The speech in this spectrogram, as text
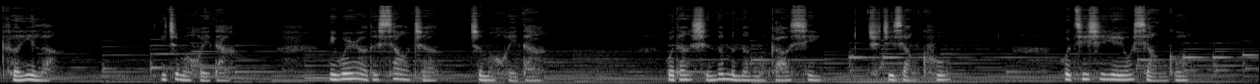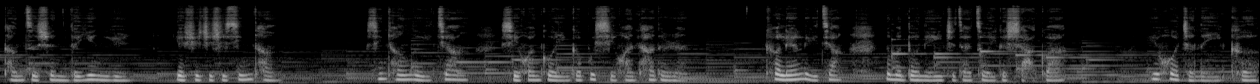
可以了，你这么回答，你温柔的笑着这么回答，我当时那么那么高兴，却只想哭。我其实也有想过，唐子是你的应允。也许只是心疼，心疼吕将喜欢过一个不喜欢他的人，可怜吕将，那么多年一直在做一个傻瓜，亦或者那一刻，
